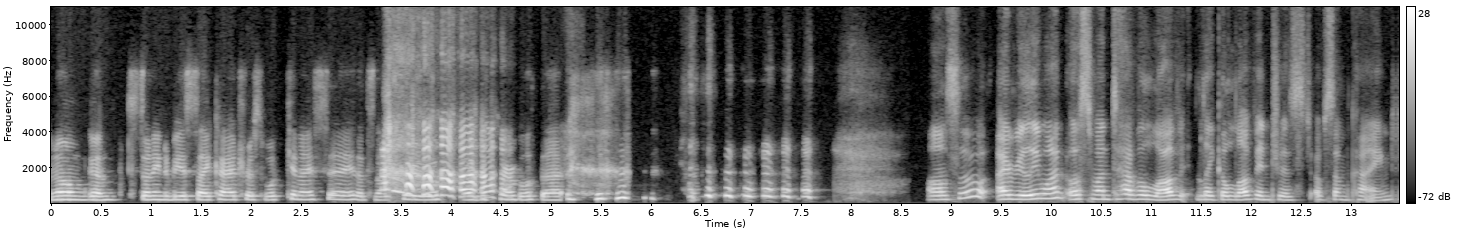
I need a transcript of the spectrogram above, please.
No, I'm good. Studying to be a psychiatrist. What can I say? That's not true. I'd be terrible at that. also, I really want Osman to have a love, like a love interest of some kind.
